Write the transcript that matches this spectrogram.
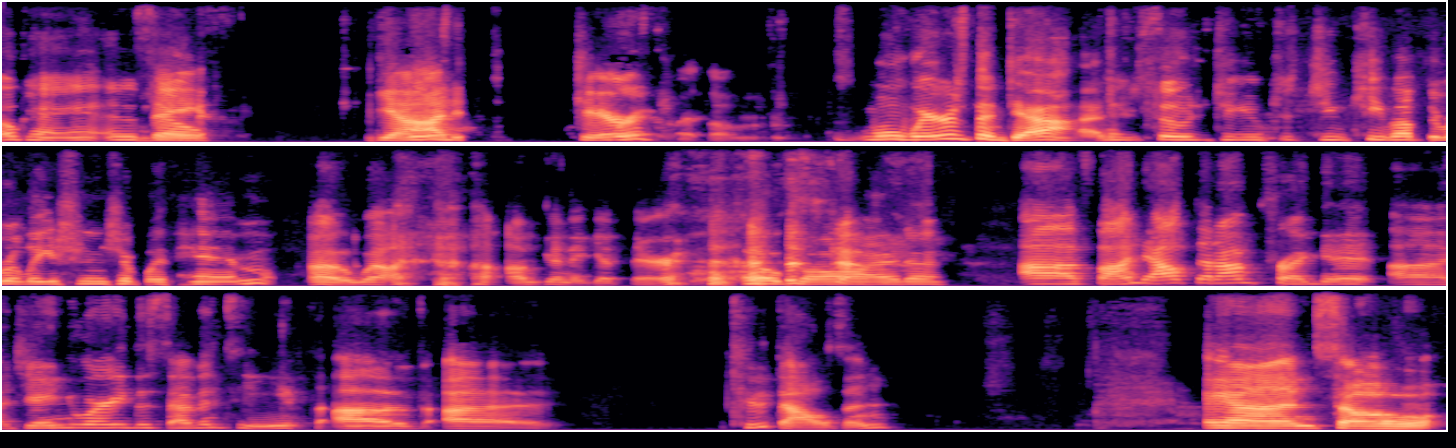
Okay. And so. They, yeah, I didn't share it with them. Well, where's the dad? So do you do you keep up the relationship with him? Oh well, I'm gonna get there. Oh God. so, I find out that I'm pregnant uh, January the 17th of uh, 2000 and so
